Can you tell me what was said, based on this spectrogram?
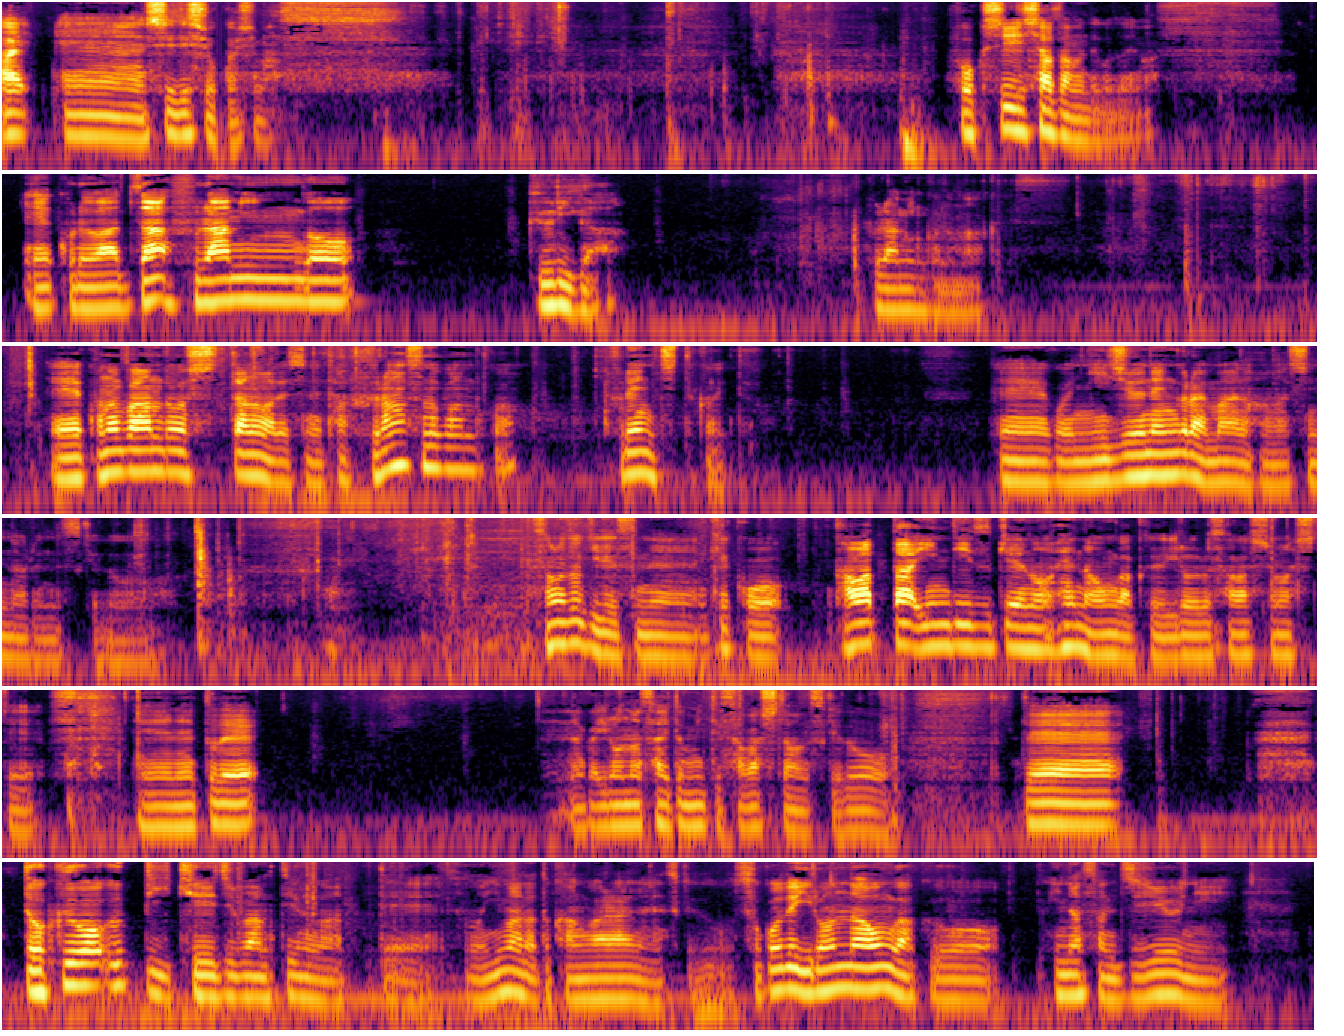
はい、えー、CD 紹介します。フォクシーシャザムでございます。えー、これはザ・フラミンゴ・グリガー。フラミンゴのマークです。えー、このバンドを知ったのはですね、たフランスのバンドか？フレンチって書いてある。えー、これ20年ぐらい前の話になるんですけど、その時ですね、結構変わったインディーズ系の変な音楽いろいろ探してまして、えー、ネットでなんかいろんなサイト見て探したんですけど、で、毒をウッピー掲示板っていうのがあって、もう今だと考えられないんですけど、そこでいろんな音楽を皆さん自由に、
